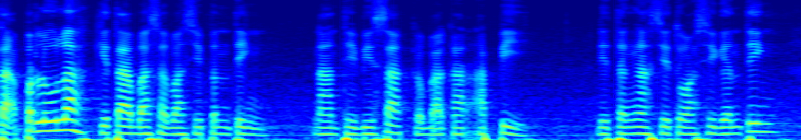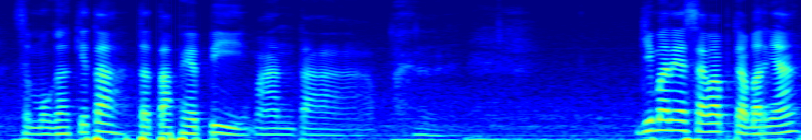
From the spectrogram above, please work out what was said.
Tak perlulah kita basa-basi penting Nanti bisa kebakar api Di tengah situasi genting Semoga kita tetap happy Mantap Gimana ya sahabat kabarnya?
